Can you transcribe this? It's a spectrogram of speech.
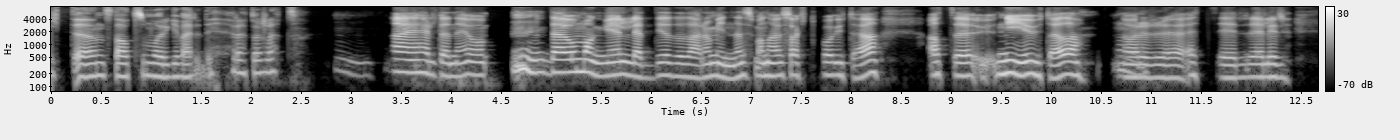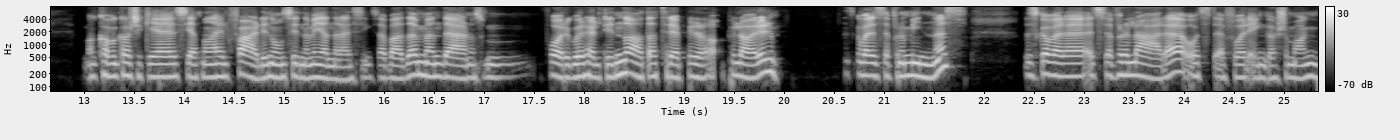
ikke en stat som Norge verdig, rett og slett. Mm. Nei, Jeg er helt enig. Og det er jo mange ledd i det der å minnes. Man har jo sagt på Utøya at uh, nye Utøya, da, når uh, etter Eller man kan vel kanskje ikke si at man er helt ferdig noensinne med gjenreisningsarbeidet, men det er noe som foregår hele tiden, da. At det er tre pilarer. Det skal være et sted for å minnes, det skal være et sted for å lære, og et sted for engasjement.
